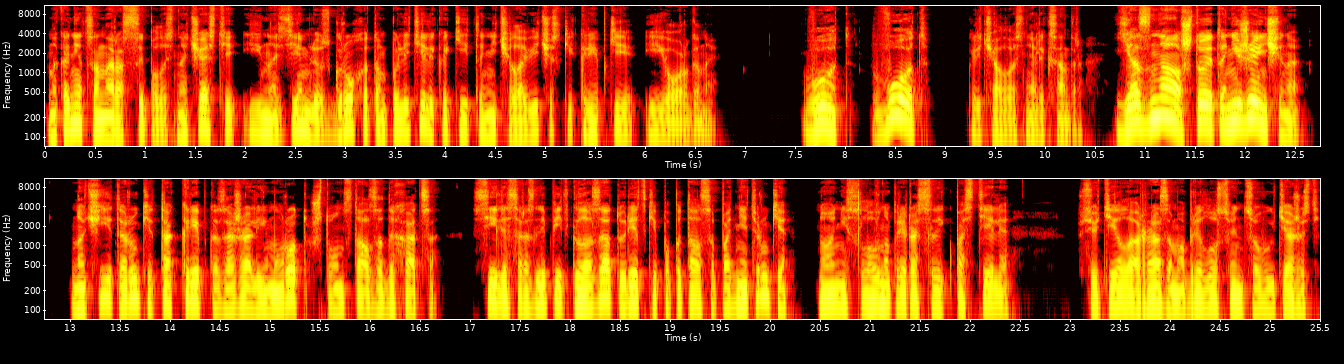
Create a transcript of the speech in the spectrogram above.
Наконец она рассыпалась на части, и на землю с грохотом полетели какие-то нечеловечески крепкие ее органы. «Вот, вот!» — кричал во сне Александр. «Я знал, что это не женщина!» Но чьи-то руки так крепко зажали ему рот, что он стал задыхаться. Силясь разлепить глаза, Турецкий попытался поднять руки, но они словно приросли к постели. Все тело разом обрело свинцовую тяжесть.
